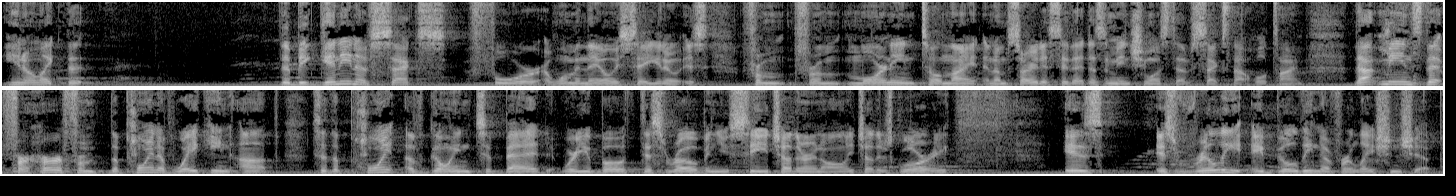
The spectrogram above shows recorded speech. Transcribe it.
you know like the the beginning of sex for a woman, they always say, you know, is from, from morning till night. And I'm sorry to say that doesn't mean she wants to have sex that whole time. That means that for her, from the point of waking up to the point of going to bed, where you both disrobe and you see each other in all each other's glory, is, is really a building of relationship.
